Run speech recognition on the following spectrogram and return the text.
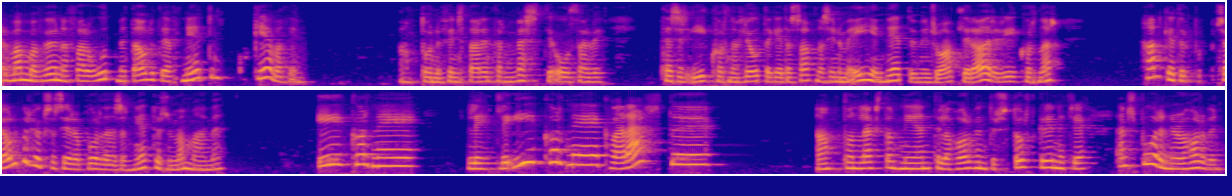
er mamma vön að fara út með dálitið af netum og gefa þeim. Antoni finnst það reyndar mesti óþarfi. Þessir íkornar hljóta geta safna sínum eigin netum eins og allir aðrir íkornar. Hann getur sjálfur hugsa sér að borða þessar netur sem mamma er með. Íkorni, litli íkorni, hvar ertu? Anton leggst á hnén til að horfundur stórt greinitri en spórin eru á horfin.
